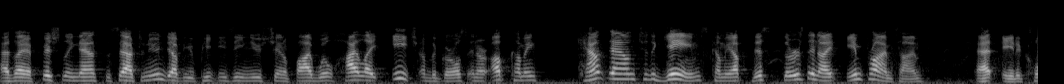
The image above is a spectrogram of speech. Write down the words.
As I officially announced this afternoon, WPTZ News Channel 5 will highlight each of the girls in our upcoming Countdown to the Games coming up this Thursday night in prime time at 8 o'clock.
